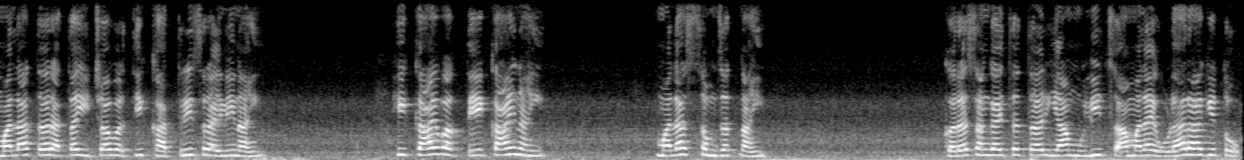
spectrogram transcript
मला तर आता हिच्यावरती खात्रीच राहिली नाही. ही काय वागते काय नाही? मलाच समजत नाही. खरं सांगायचं तर या मुलीचा मला एवढा राग येतो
